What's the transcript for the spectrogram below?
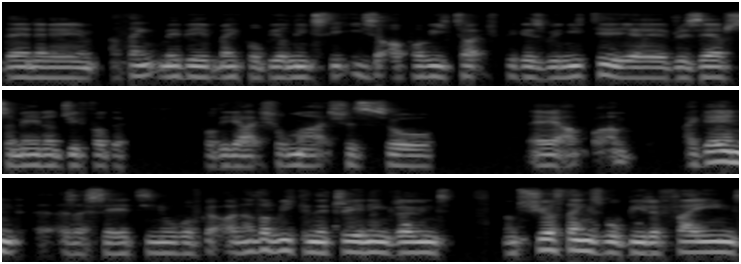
then um, I think maybe Michael Beale needs to ease it up a wee touch because we need to uh, reserve some energy for the for the actual matches. So, uh, I'm, again, as I said, you know, we've got another week in the training ground. I'm sure things will be refined,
